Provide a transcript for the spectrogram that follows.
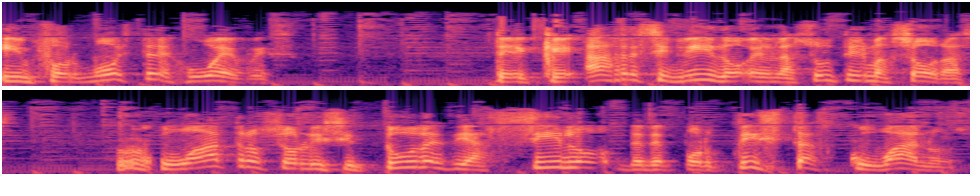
informó este jueves de que ha recibido en las últimas horas cuatro solicitudes de asilo de deportistas cubanos,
